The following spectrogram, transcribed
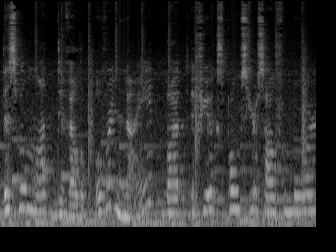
This will not develop overnight, but if you expose yourself more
